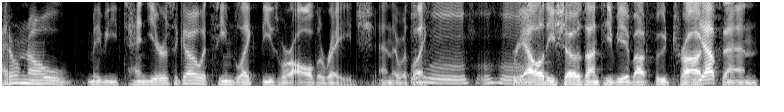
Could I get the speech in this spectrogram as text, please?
I don't know, maybe 10 years ago, it seemed like these were all the rage. And there was like reality shows on TV about food trucks. Yep. And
